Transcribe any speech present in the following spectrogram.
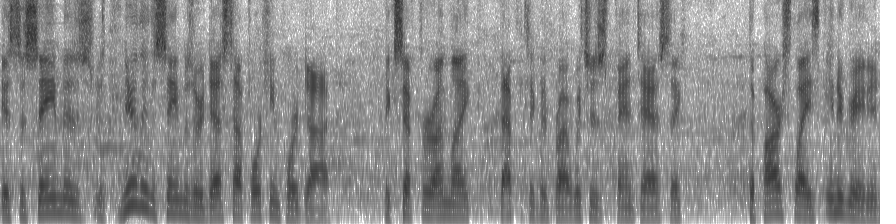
It's the same as it's nearly the same as our desktop 14 port dock, except for unlike that particular product, which is fantastic, the power supply is integrated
